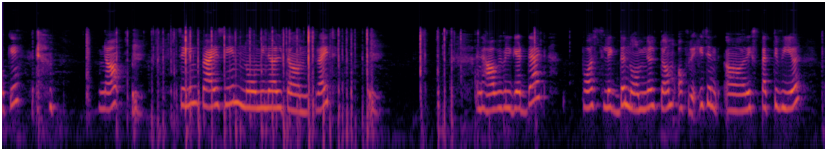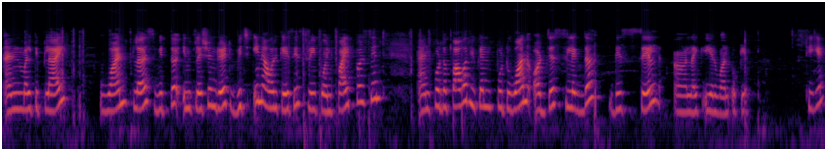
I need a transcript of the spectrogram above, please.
okay now selling price in nominal terms right and how we will get that first select the nominal term of and uh, respective year and multiply 1 plus with the inflation rate which in our case is 3.5 percent. And for the power you can put 1 or just select the this cell uh, like year 1 okay? Okay?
